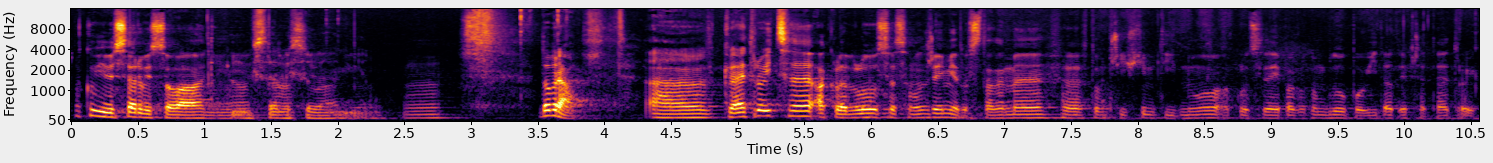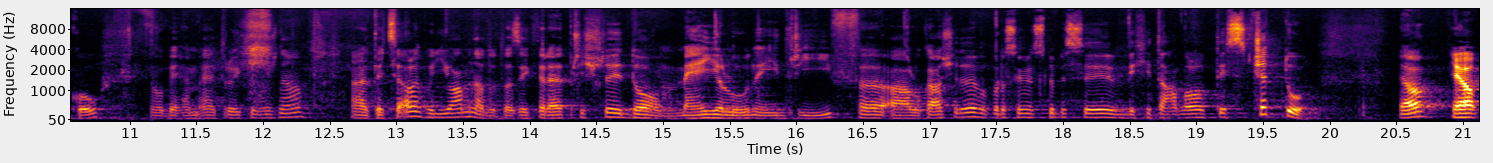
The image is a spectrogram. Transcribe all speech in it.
Takový vyservisování. No. Servisování. jo. Dobrá. Eh, K E3 a k levelu se samozřejmě dostaneme v tom příštím týdnu a kluci tady pak o tom budou povídat i před E3, nebo během E3 možná. Eh, Teď se ale podíváme na dotazy, které přišly do mailu nejdřív a Lukáši, tebe poprosím, jestli by si vychytával ty z chatu. Jo? Jo.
